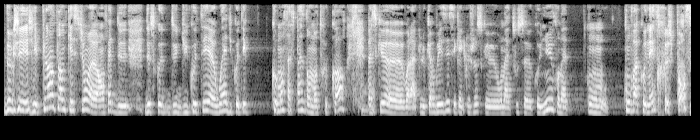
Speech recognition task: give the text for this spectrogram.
donc j'ai j'ai plein plein de questions en fait de de ce du côté ouais du côté comment ça se passe dans notre corps. Parce que euh, voilà le cœur brisé c'est quelque chose que on a tous euh, connu qu'on a qu'on qu'on va connaître je pense.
